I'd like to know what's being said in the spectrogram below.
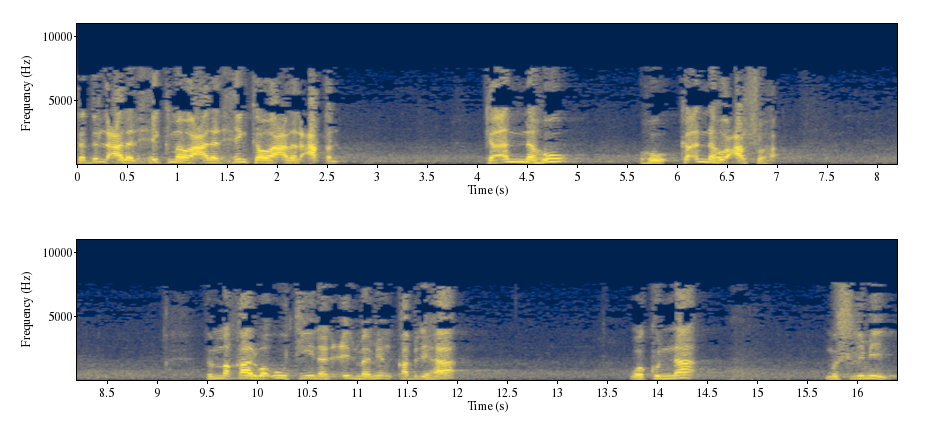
تدل على الحكمة وعلى الحنكة وعلى العقل. كأنه هو كأنه عرشها. ثم قال وأوتينا العلم من قبلها وكنا مسلمين.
